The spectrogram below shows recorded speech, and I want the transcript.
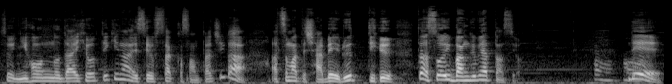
そういう日本の代表的な SF 作家さんたちが集まって喋るっていうただそういう番組だったんですよ。で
